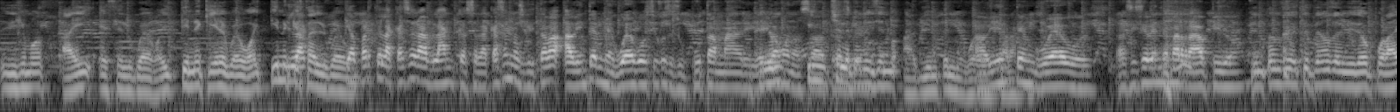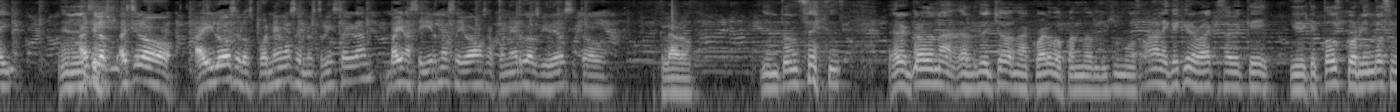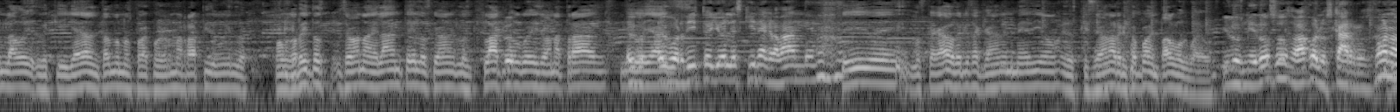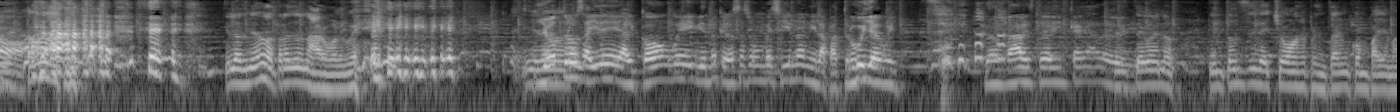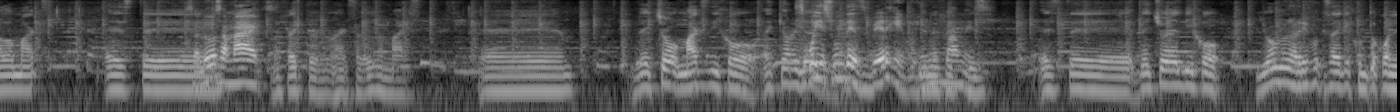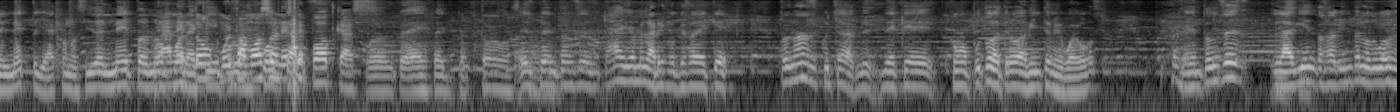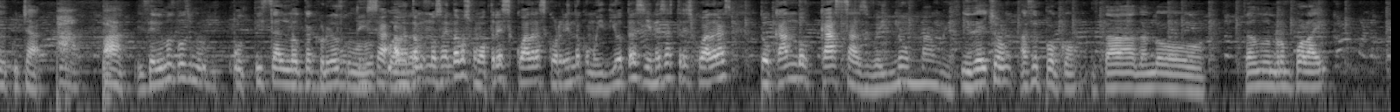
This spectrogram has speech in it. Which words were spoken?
Y dijimos, ahí es el huevo, ahí tiene que ir el huevo, ahí tiene que la- estar el huevo. y aparte la casa era blanca, o sea, la casa nos gritaba, aviéntenme huevos, hijos de su puta madre. Y ahí un íbamos pinche nosotros. letrero diciendo, aviéntenme huevos. Avienten carajo". huevos, así se vende más rápido. Entonces, hecho, tenemos el video por ahí. En el Ahí, que- los- ahí, lo- ahí luego se los ponemos en nuestro Instagram. Vayan a seguirnos, ahí vamos a poner los videos y todo. Claro. Y entonces, recuerdo una, de hecho me acuerdo cuando dijimos, órale, que hay que grabar, que sabe qué. Y de que todos corriendo hacia un lado, de que ya adelantándonos para correr más rápido, güey. Los, los gorditos se van adelante, los que van, los flacos, güey, se van atrás. El, ya el es- gordito y yo en la esquina grabando. Sí, güey, los cagados de risa que van en el medio y los que se van a rifar para aventar los huevos. Y los miedosos abajo de los carros. ¿Cómo no? Y los miedos atrás de un árbol, güey. Y otros ahí de halcón, güey, viendo que no se hace un vecino ni la patrulla, güey. No mames, estoy bien cagado, güey. Este, bueno, entonces de hecho vamos a presentar a un compa llamado Max. Este. Saludos a Max. Perfecto, Max, saludos a Max. Eh, de hecho, Max dijo, ay, qué horrible. Güey es un desvergue, güey, no mames. Este, de hecho él dijo, yo me la rifo que sabe que junto con el Neto, ya conocido el Neto, ¿no? Ya, por Neto, aquí, muy por famoso en este podcast. Por- Perfecto. Todos. Este, todos. entonces, ay, yo me la rifo que sabe que, pues nada se escucha de, de que como puto letrero de aviénteme huevos. Entonces, la avienta, o sea, avientan los huevos, se escucha pa, pa. Y seguimos todos en putiza loca, corridos como dos cuadras. Nos aventamos como tres cuadras corriendo como idiotas y en esas tres cuadras tocando casas, güey. No mames. Y de hecho, hace poco estaba dando, dando un rompol ahí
